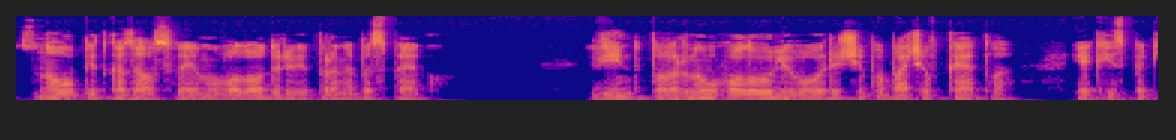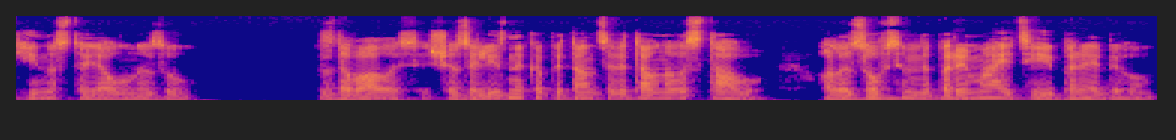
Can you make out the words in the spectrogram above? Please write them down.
знову підказав своєму володареві про небезпеку. Він повернув голову ліворуч і побачив кетла, який спокійно стояв унизу. Здавалося, що залізний капітан завітав на виставу, але зовсім не переймається її перебігом,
